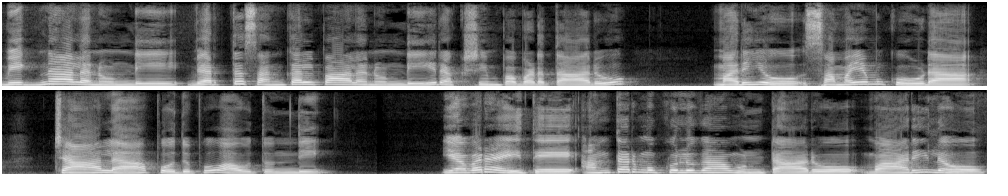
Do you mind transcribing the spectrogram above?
విఘ్నాల నుండి వ్యర్థ సంకల్పాల నుండి రక్షింపబడతారు. మరియు సమయం కూడా చాలా పొదుపు అవుతుంది. ఎవరైతే అంతర్ముఖులుగా ఉంటారో వారిలో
